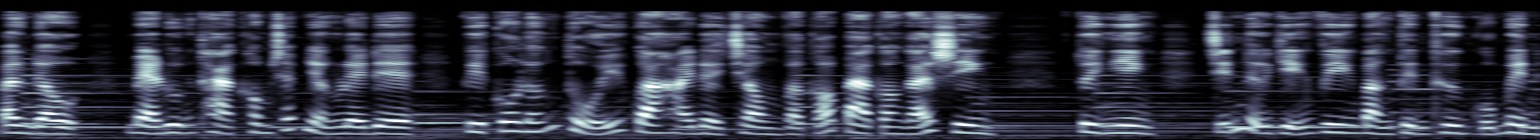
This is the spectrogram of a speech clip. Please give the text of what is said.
Ban đầu, mẹ Luân Thạc không chấp nhận Lệ Đề vì cô lớn tuổi qua hai đời chồng và có ba con gái riêng. Tuy nhiên, chính nữ diễn viên bằng tình thương của mình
